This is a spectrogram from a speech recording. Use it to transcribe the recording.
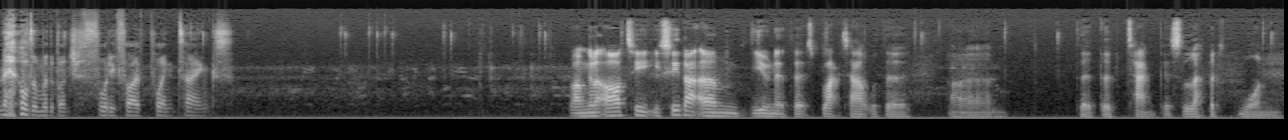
Nailed them with a bunch of 45 point tanks. Right, I'm gonna RT. You see that um unit that's blacked out with the um the the tank? It's Leopard One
